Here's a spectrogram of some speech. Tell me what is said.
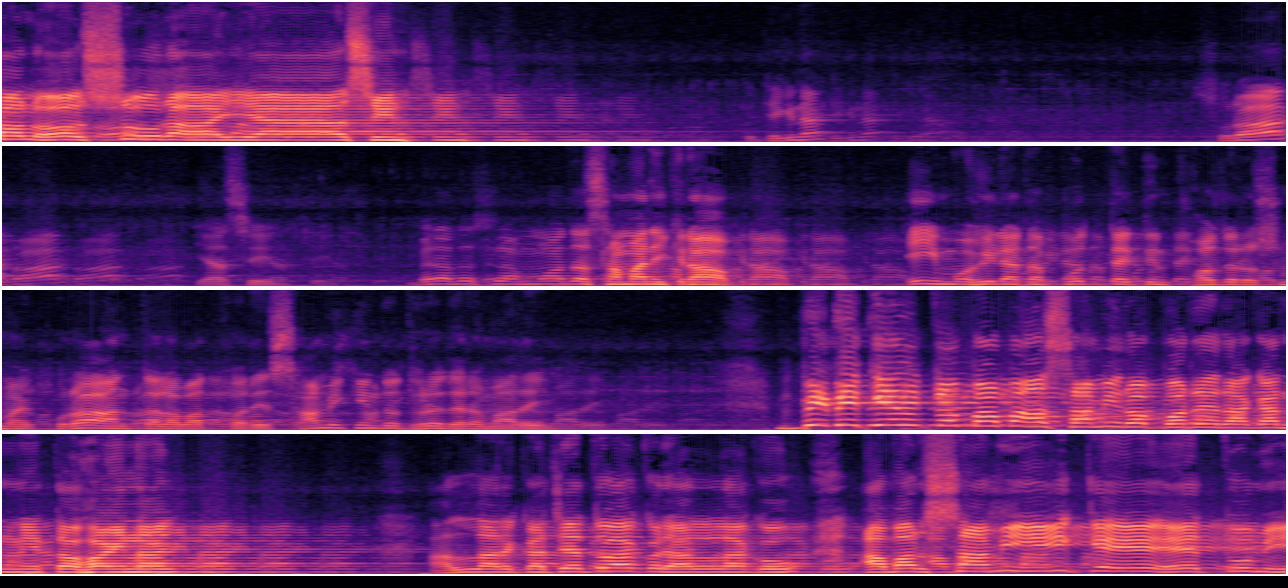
হলো সূরা ইয়াসিন। ঠিক না? সূরা ইয়াসিন। এই মহিলাটা প্রত্যেকদিন ফজরের সময় কোরআন তেলাওয়াত করে, স্বামী কিন্তু ধরে ধরে মারে। বিবি কিন্তু বাবা স্বামীর ওপরে রাগান্বিত হয় নাই। আল্লাহর কাছে দোয়া করে, আল্লাহ গো, আমার স্বামীকে তুমি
